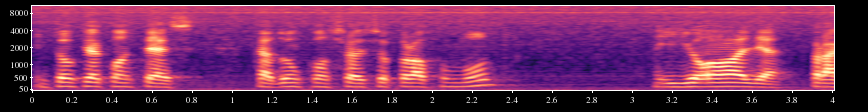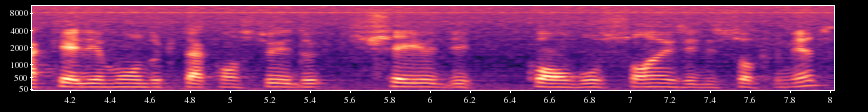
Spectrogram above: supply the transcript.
Então o que acontece? Cada um constrói o seu próprio mundo e olha para aquele mundo que está construído cheio de convulsões e de sofrimentos,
